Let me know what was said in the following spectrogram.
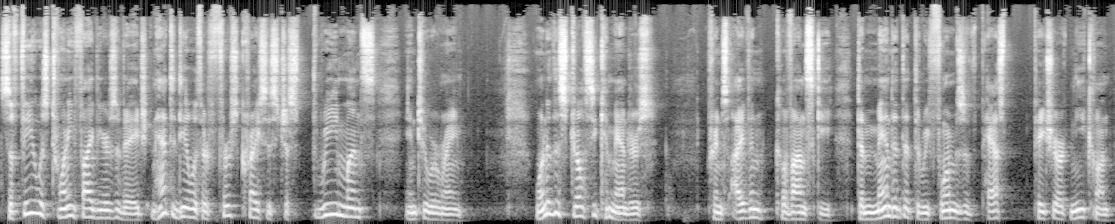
Sophia was 25 years of age and had to deal with her first crisis just three months into her reign. One of the Streltsy commanders, Prince Ivan Khovansky, demanded that the reforms of past Patriarch Nikon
